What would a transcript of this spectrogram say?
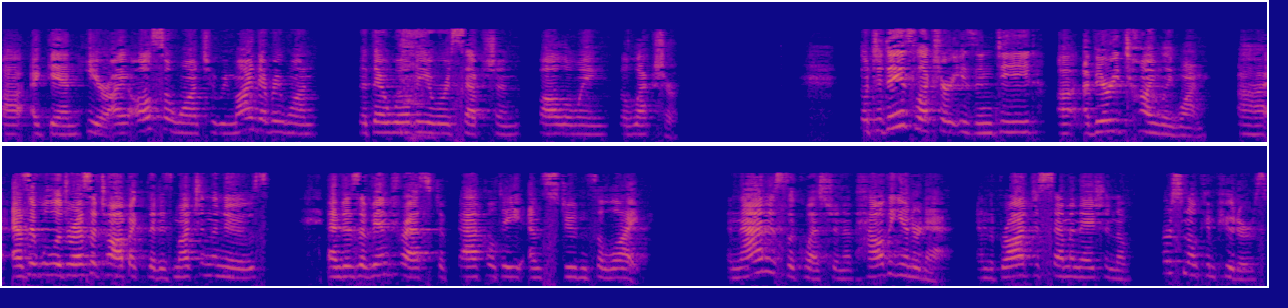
uh, again here. I also want to remind everyone that there will be a reception following the lecture. So today's lecture is indeed uh, a very timely one, uh, as it will address a topic that is much in the news and is of interest to faculty and students alike. And that is the question of how the internet and the broad dissemination of personal computers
